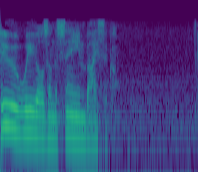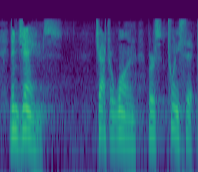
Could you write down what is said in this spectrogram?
two wheels on the same bicycle. Then James, chapter 1, verse 26.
